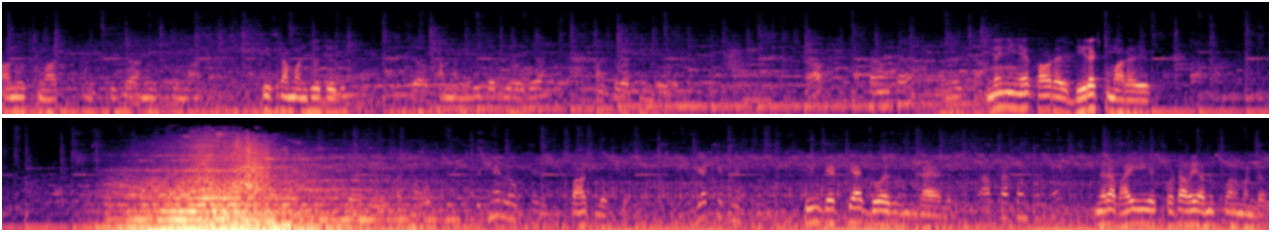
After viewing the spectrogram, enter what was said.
अनुज कुमार, तीसरा अनुज कुमार, तीसरा मंजू देवी, चौथा मंजू देवी हो गया, पांचवा आपका नाम क्या है नहीं नहीं एक और है धीरज कुमार है एक। कितने लोग थे? पाँच लोग थे। डेट कितने तीन डेट किया दो घायल है। आपका कौन कौन था? मेरा भाई है छोटा भाई अनुज कुमार मंडल।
